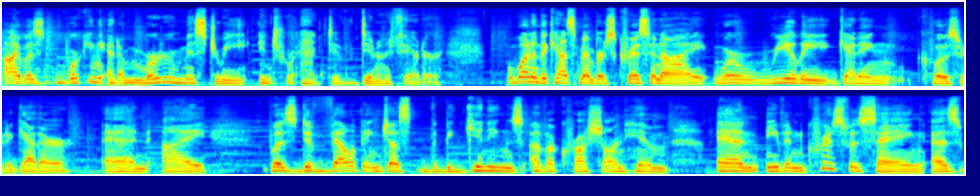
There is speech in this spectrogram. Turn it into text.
I was working at a murder mystery interactive dinner theater. One of the cast members, Chris, and I were really getting closer together, and I was developing just the beginnings of a crush on him. And even Chris was saying, as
